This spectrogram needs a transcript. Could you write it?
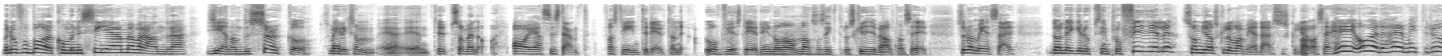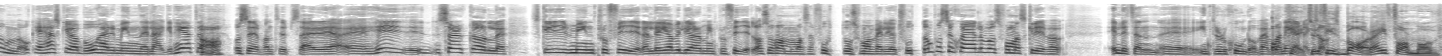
men de får bara kommunicera med varandra genom The Circle, som är liksom eh, en typ som en AI-assistent. Fast det är inte det, utan obviously är det någon annan som sitter och skriver allt de säger. Så de är så här, de lägger upp sin profil, som jag skulle vara med där så skulle jag vara så här, hej, åh, det här är mitt rum, okej, här ska jag bo, här är min lägenhet. Ja. Och så är man typ så här, eh, hej, Circle, skriv min profil, eller jag vill göra min profil. Och så har man massa foton, så får man välja ut foton på sig själv och så får man skriva en liten eh, introduktion då, vem man Okej, är. Liksom. så det finns bara i form av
